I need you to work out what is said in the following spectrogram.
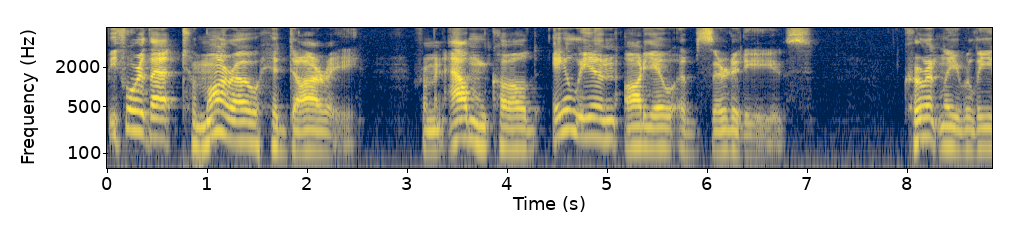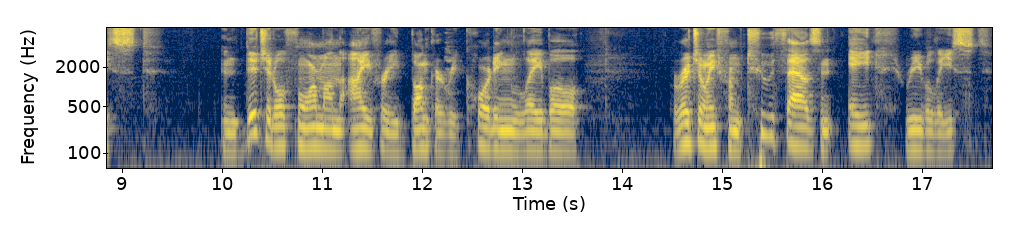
Before that, Tomorrow Hidari from an album called Alien Audio Absurdities currently released in digital form on the Ivory Bunker recording label, originally from 2008, re released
